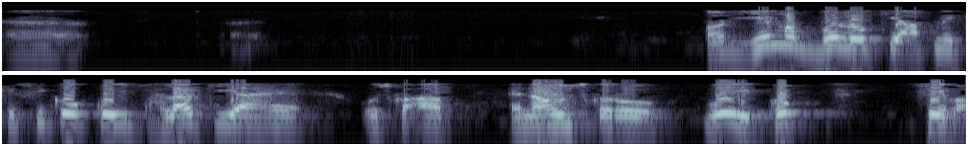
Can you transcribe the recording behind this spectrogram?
Uh, और ये मत बोलो कि आपने किसी को कोई भला किया है उसको आप अनाउंस करो वो ही गुप्त सेवा।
